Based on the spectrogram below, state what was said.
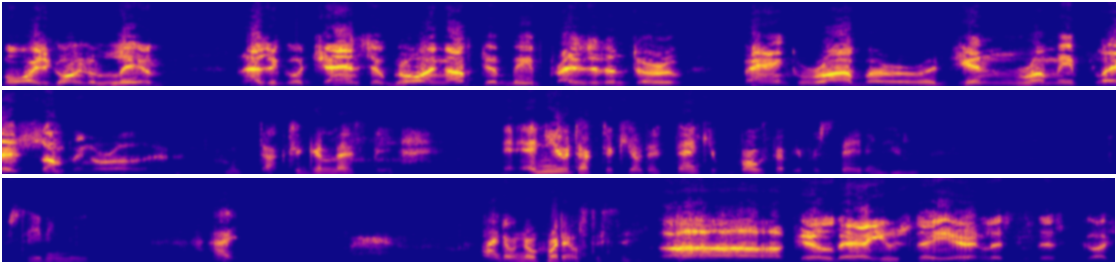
Boy's going to live and has a good chance of growing up to be president or a bank robber or a gin rummy player, something or other. Oh, Dr. Gillespie. And you, Dr. Kildare, thank you, both of you, for saving him. For saving me. I. I don't know what else to say. Ah, Kildare, you stay here and listen to this gush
